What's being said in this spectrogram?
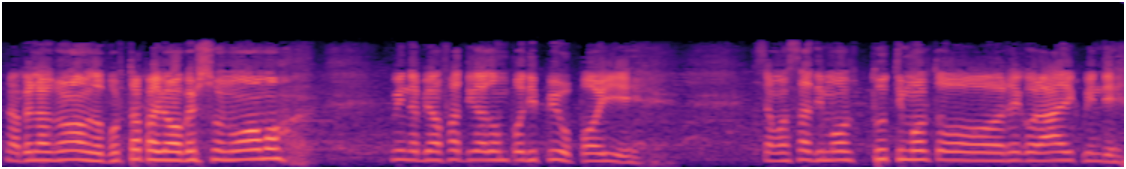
una bella cronometro, purtroppo abbiamo perso un uomo quindi abbiamo faticato un po' di più, poi siamo stati mol tutti molto regolari, quindi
